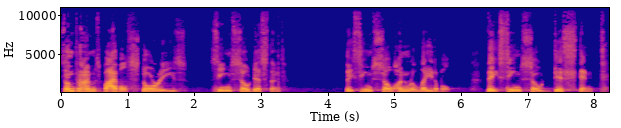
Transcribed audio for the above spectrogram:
Sometimes Bible stories seem so distant, they seem so unrelatable, they seem so distant.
